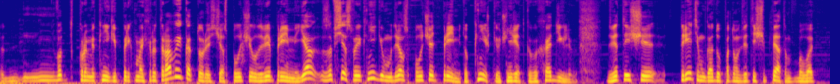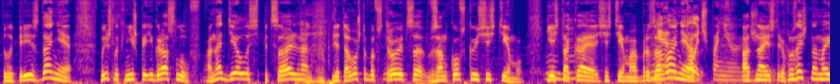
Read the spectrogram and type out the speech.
вот кроме книги «Парикмахер и травы», которая сейчас получила две премии, я за все свои книги умудрялся получать премии, только книжки очень редко выходили. В 2003 году, потом в 2005 было, было переиздание, вышла книжка «Игра слов». Она делалась специально для того, чтобы встроиться в занковскую систему. Есть Мгм. такая система образования. дочь по ней Одна из трех. Ну, значит, на мое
